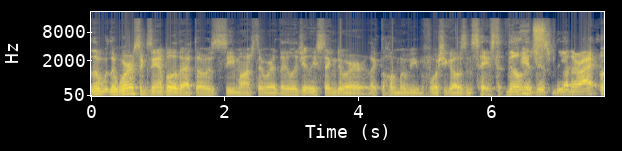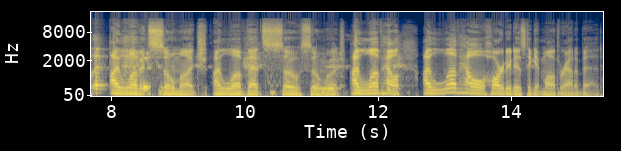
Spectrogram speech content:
The, the worst example of that though is Sea Monster, where they legitimately sing to her like the whole movie before she goes and saves the villages It's- from the other island. I love it so much. I love that so so much. I love how I love how hard it is to get Mothra out of bed.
